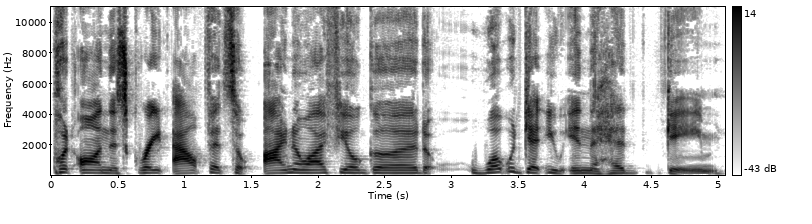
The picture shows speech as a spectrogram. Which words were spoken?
put on this great outfit so I know I feel good? What would get you in the head game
